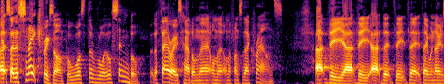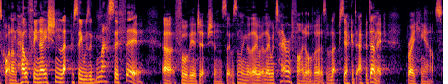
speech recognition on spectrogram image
Uh, so the snake, for example, was the royal symbol that the pharaohs had on, their, on, the, on the front of their crowns. Uh, the, uh, the, uh, the, the, they were known as quite an unhealthy nation. Leprosy was a massive fear uh, for the Egyptians. It was something that they were, they were terrified of, a sort of leprosy epidemic breaking out.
